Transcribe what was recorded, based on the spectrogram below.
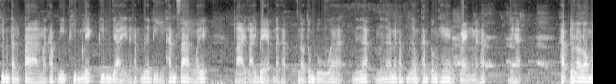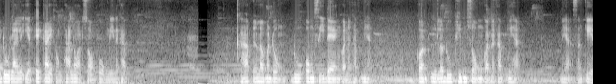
พิมพ์ต่างๆนะครับ มีพิมพ์เล็กพิมพ์ใหญ่นะครับ เนื้อดินท่านสร้างไว้หลายหลายแบบนะครับ เราต้องดูว่าเนื้อเนื้อนะครับ เนื้อของท่านต้องแห้งแกร่งนะครับนี่ฮะครับเดี๋ยวเราลองมาดูรายละเอียดใกล้ ๆ ของพระรอดสององค์นี้นะครับครับเดี๋ยวเรามาดงดูองค์สีแดงก่อนนะครับเนี่ยก่อนอื่นเราดูพิมพ์ทรงก่อนนะครับนี่ฮะเนี่ยสังเกต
